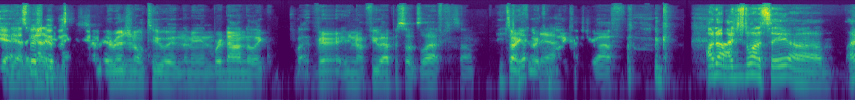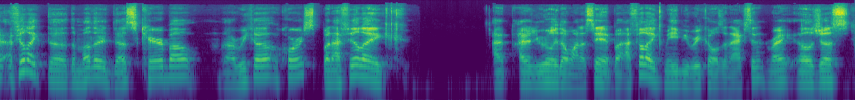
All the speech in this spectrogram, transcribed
Yeah, Yeah, especially gotta if this gonna be original too, and I mean we're down to like very you know a few episodes left. So sorry, Yep. Kula, I Yeah. cut you off. Oh no, I just want to say, um, I, I feel like the the mother does care about uh, Rika, of course, but I feel like I, I really don't want to say it, but I feel like maybe Rika was an accident, right? It was just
